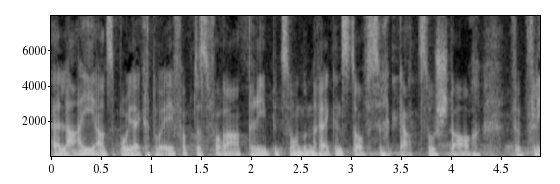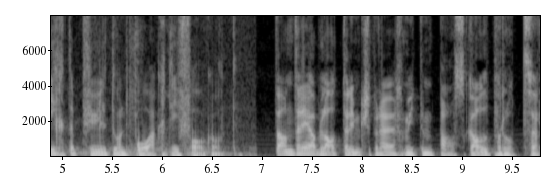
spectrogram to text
allein als Projekt UEFAB das vorantreiben, sondern Regensdorf sich ganz so stark verpflichtet fühlt und proaktiv vorgeht. Andrea Blatter im Gespräch mit dem Pascal Protzer.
